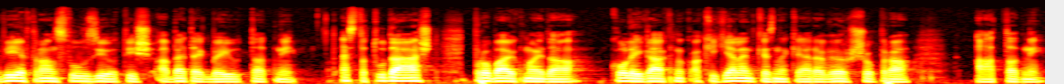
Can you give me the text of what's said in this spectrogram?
vértranszfúziót is a betegbe juttatni. Ezt a tudást próbáljuk majd a kollégáknak, akik jelentkeznek erre a workshopra átadni.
